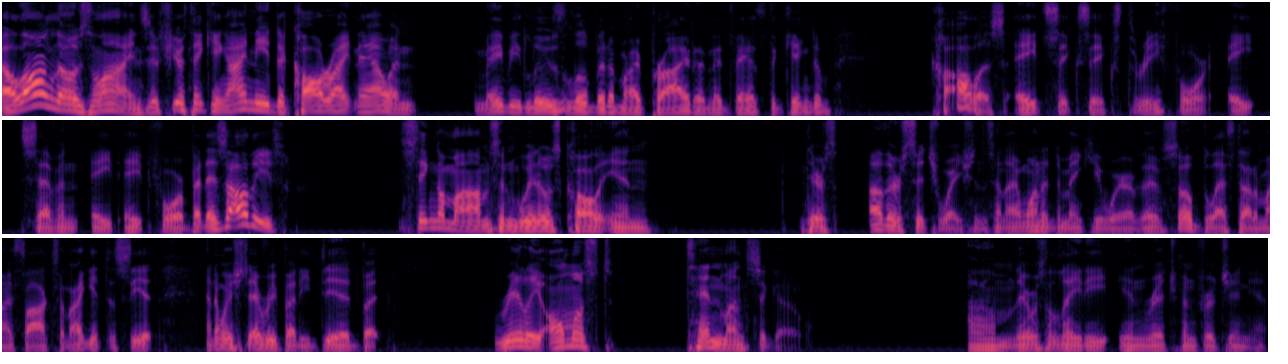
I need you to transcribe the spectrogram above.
along those lines, if you're thinking I need to call right now and maybe lose a little bit of my pride and advance the kingdom, call us 866 348 7884. But as all these single moms and widows call in, there's other situations, and I wanted to make you aware of them. I'm so blessed out of my socks, and I get to see it, and I wish everybody did. But really, almost 10 months ago, um, there was a lady in Richmond, Virginia,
